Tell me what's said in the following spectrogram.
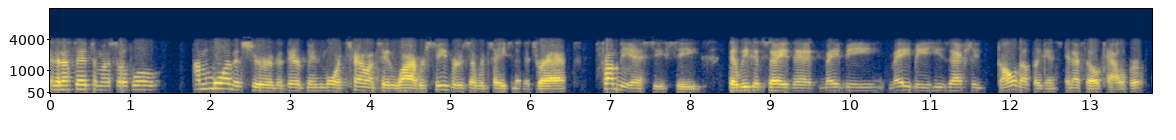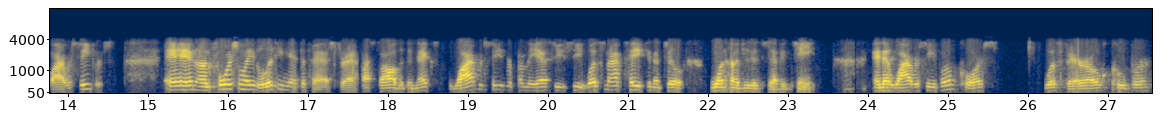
And then I said to myself, well, I'm more than sure that there have been more talented wide receivers that were taken in the draft from the SEC that we could say that maybe maybe he's actually gone up against NFL caliber wide receivers. And unfortunately, looking at the past draft, I saw that the next wide receiver from the SEC was not taken until 117. And that wide receiver, of course, was Pharoh Cooper,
